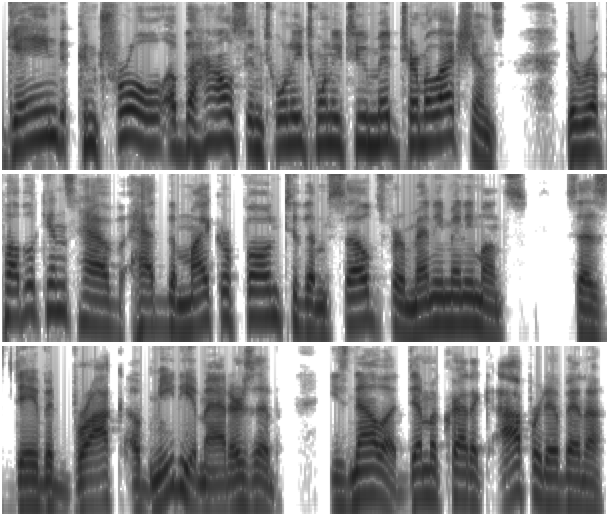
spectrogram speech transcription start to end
gained control of the House in 2022 midterm elections. The Republicans have had the microphone to themselves for many, many months, says David Brock of Media Matters. Uh, He's now a Democratic operative and a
